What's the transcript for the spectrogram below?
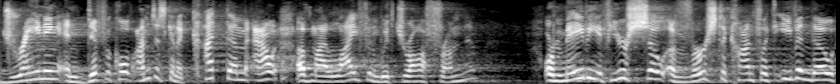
draining and difficult, I'm just going to cut them out of my life and withdraw from them. Or maybe if you're so averse to conflict, even though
